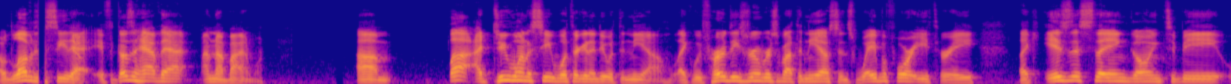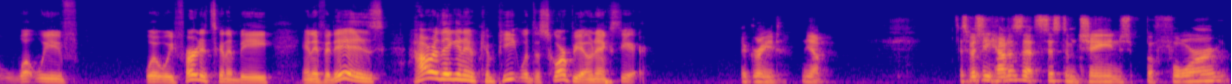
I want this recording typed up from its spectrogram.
I would love to see that. If it doesn't have that, I'm not buying one. Um, but I do want to see what they're gonna do with the Neo. Like we've heard these rumors about the Neo since way before E3. Like, is this thing going to be what we've what we've heard it's going to be, and if it is, how are they going to compete with the Scorpio next year? Agreed. Yep. Especially, how does that system change before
